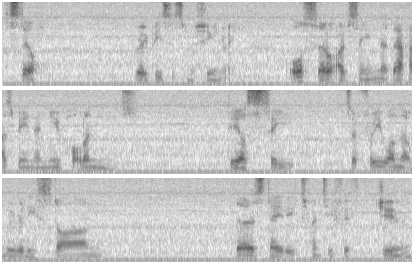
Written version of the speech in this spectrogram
But still, great pieces of machinery. Also, I've seen that there has been a New Holland DLC. It's a free one that will be released on Thursday the 25th of June.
